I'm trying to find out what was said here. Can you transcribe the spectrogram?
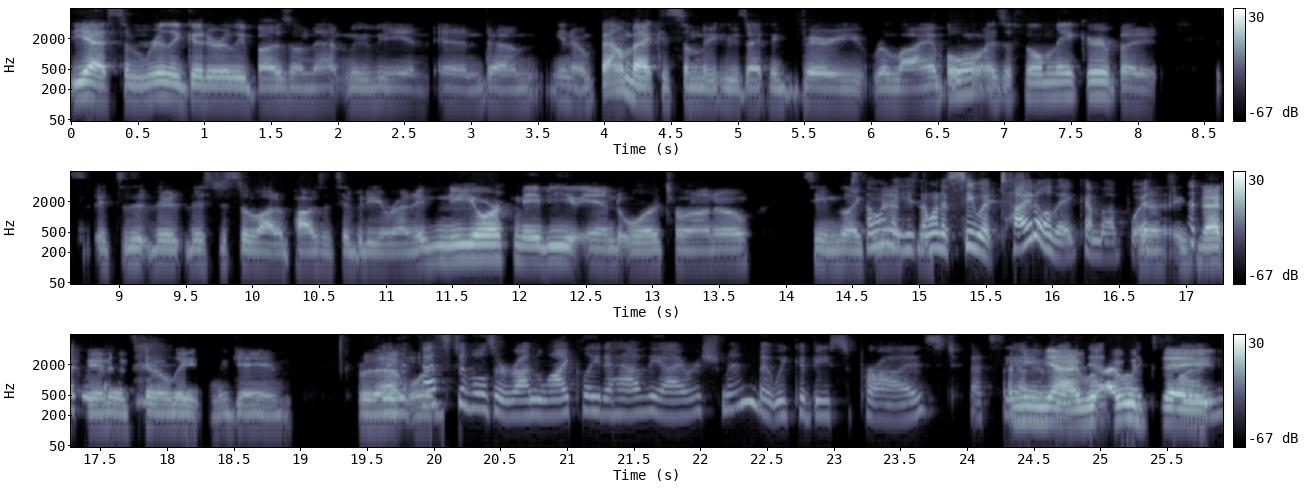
yeah, some really good early buzz on that movie, and and um, you know, Baumbach is somebody who's I think very reliable as a filmmaker, but it, it's it's there, there's just a lot of positivity around it. New York, maybe, and or Toronto seemed like I want to I want to see what title they come up with. Yeah, exactly. I know it's kind of late in the game for that the one. Festivals are unlikely to have the Irishman, but we could be surprised. That's the I mean, yeah, I, w- I would say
